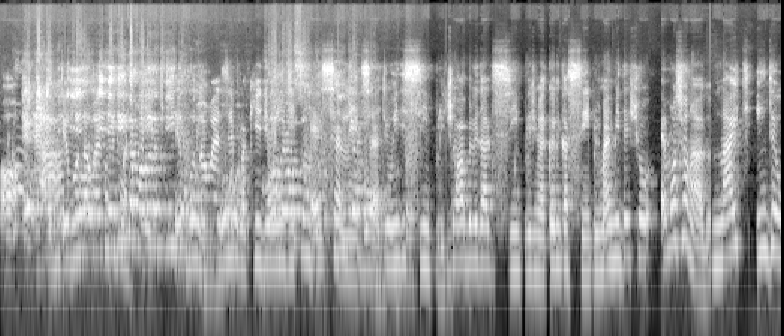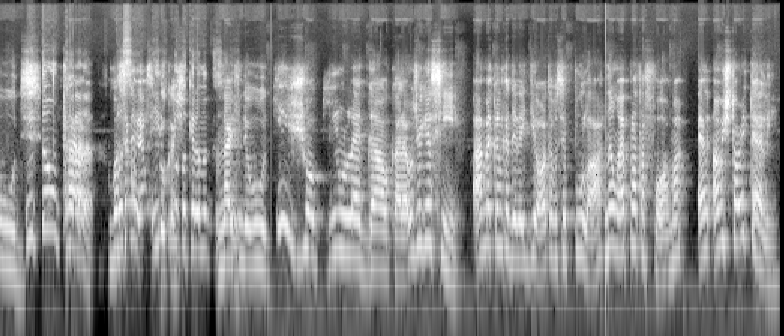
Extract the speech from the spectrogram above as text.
Ó, É, é, eu vou e- dar um e exemplo ninguém tá aqui. Eu é vou dar um exemplo aqui de um é excelente, certo? De um indie simples, jogabilidade simples, mecânica simples, mas me deixou emocionado. Night in the Woods. Então, Cara, cara, você você, é conhece, isso que Lucas? eu tô querendo dizer. Night in the Woods. Que joguinho legal, cara. É um joguinho assim. A mecânica dele é idiota, você pular. Não é plataforma, é, é um storytelling.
